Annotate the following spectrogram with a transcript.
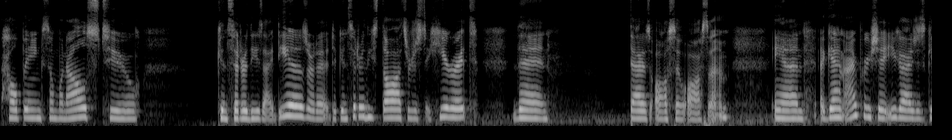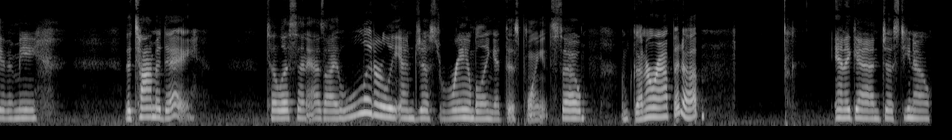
helping someone else to consider these ideas or to, to consider these thoughts or just to hear it, then that is also awesome. And again, I appreciate you guys just giving me the time of day to listen as I literally am just rambling at this point. So I'm going to wrap it up. And again, just, you know,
